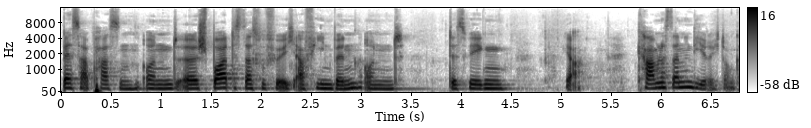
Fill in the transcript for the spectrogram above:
besser passen und äh, Sport ist das, wofür ich affin bin und deswegen ja, kam das dann in die Richtung.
